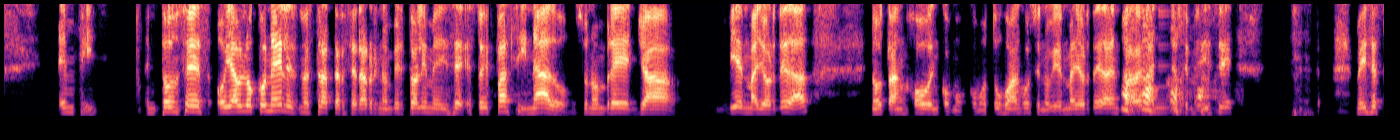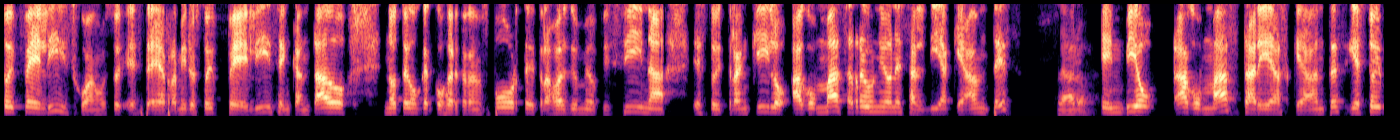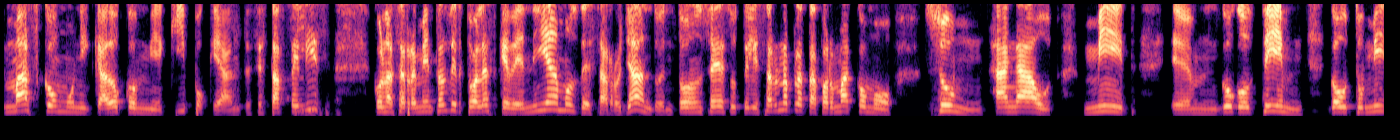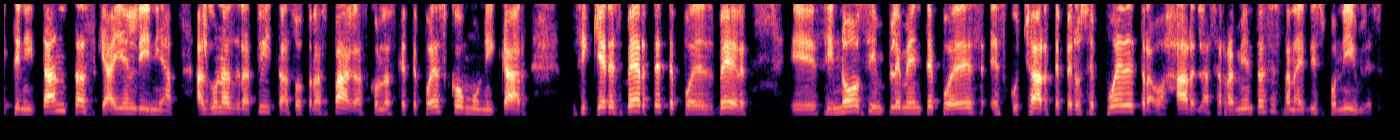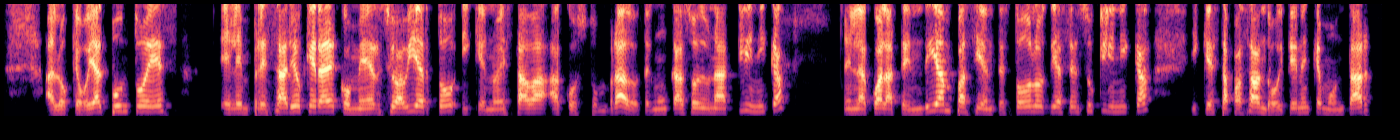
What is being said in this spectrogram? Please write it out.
en fin, entonces, hoy hablo con él, es nuestra tercera reunión virtual y me dice, estoy fascinado, es un hombre ya bien mayor de edad, no tan joven como, como tú, Juanjo, sino bien mayor de edad, entraba en años y me dice, Me dice, estoy feliz, Juan, este, Ramiro, estoy feliz, encantado, no tengo que coger transporte, trabajo desde mi oficina, estoy tranquilo, hago más reuniones al día que antes. Claro. Envío hago más tareas que antes y estoy más comunicado con mi equipo que antes. Está feliz con las herramientas virtuales que veníamos desarrollando. Entonces, utilizar una plataforma como Zoom, Hangout, Meet, em, Google Team, GoToMeeting y tantas que hay en línea, algunas gratuitas, otras pagas, con las que te puedes comunicar. Si quieres verte, te puedes ver. Eh, si no, simplemente puedes escucharte, pero se puede trabajar. Las herramientas están ahí disponibles. A lo que voy al punto es el empresario que era de comercio abierto y que no estaba acostumbrado. Tengo un caso de una clínica en la cual atendían pacientes todos los días en su clínica y ¿qué está pasando? Hoy tienen que montar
